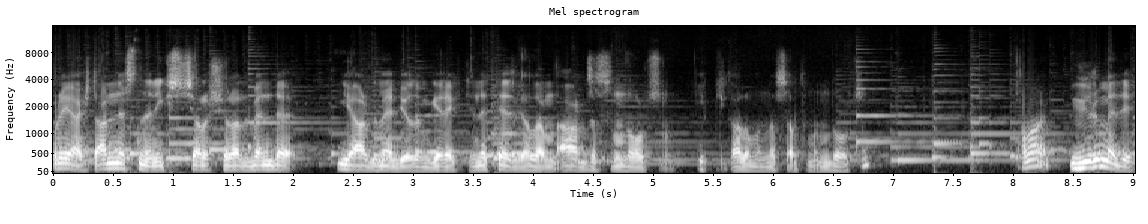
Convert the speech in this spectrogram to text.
Burayı açtı. Annesinden ikisi çalışıyorlardı. Ben de yardım ediyordum gerektiğinde tezgahların arızasında olsun, iplik alımında, satımında olsun. Ama yürümedi.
